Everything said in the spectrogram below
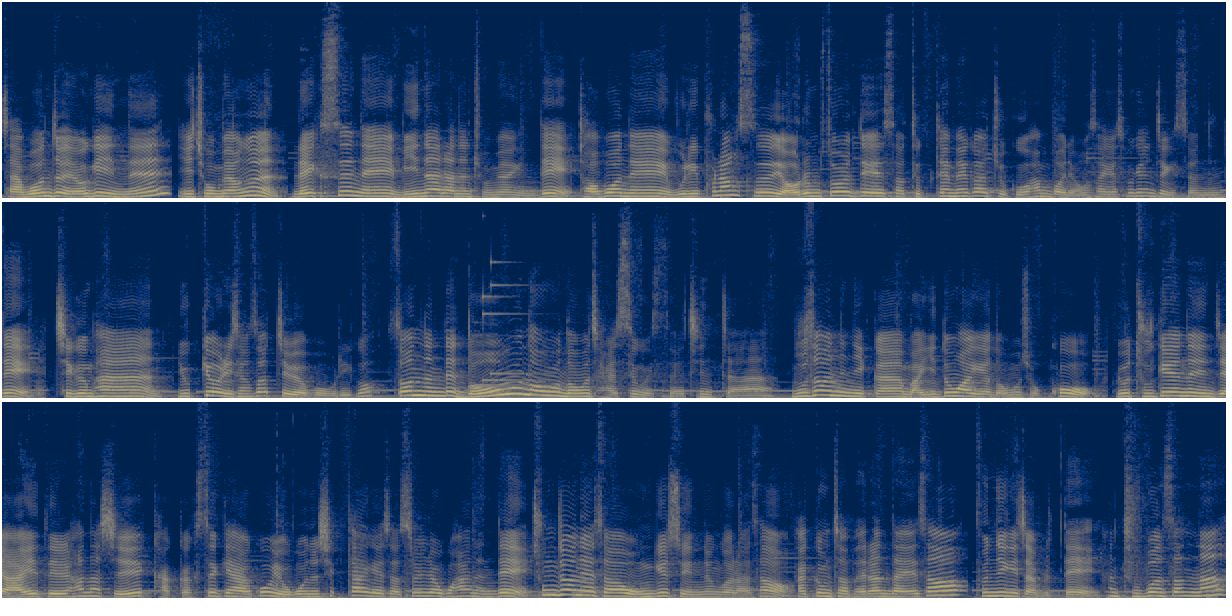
자, 먼저 여기 있는 이 조명은 렉슨의 미나라는 조명인데 저번에 우리 프랑스 여름 솔드에서 득템해가지고 한번 영상에 소개한 적 있었는데 지금 한 6개월 이상 썼지 여보 우리 이거? 썼는데 너무너무너무 잘 쓰고 있어요 진짜 무선이니까 막 이동하기가 너무 좋고 요 두 개는 이제 아이들 하나씩 각각 쓰게 하고 요거는 식탁에서 쓰려고 하는데 충전해서 옮길 수 있는 거라서 가끔 저 베란다에서 분위기 잡을 때 한 두 번 썼나?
